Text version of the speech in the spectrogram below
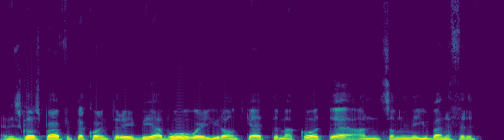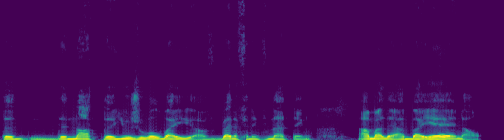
And this goes perfect according to Rabbi Abu, where you don't get the makot uh, on something that you benefited the the not the usual way of benefiting from that thing. Amale Abaye, no.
